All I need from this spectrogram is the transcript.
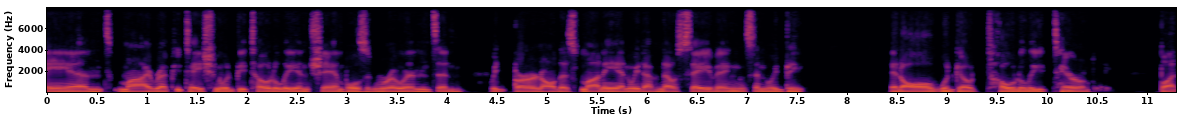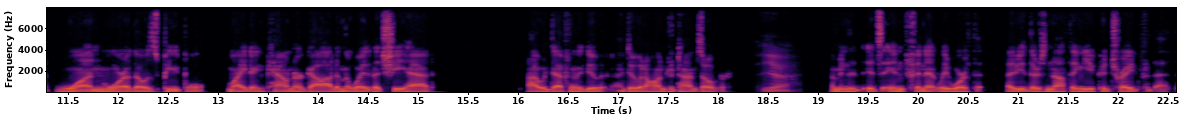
and my reputation would be totally in shambles and ruined and we'd burn all this money and we'd have no savings and we'd be it all would go totally terribly. But one more of those people might encounter God in the way that she had, I would definitely do it. I do it a hundred times over. Yeah. I mean, it's infinitely worth it. I mean, there's nothing you could trade for that.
